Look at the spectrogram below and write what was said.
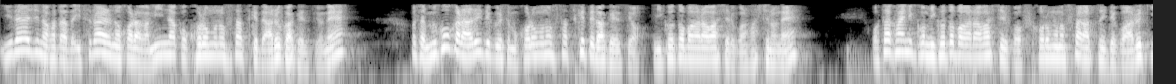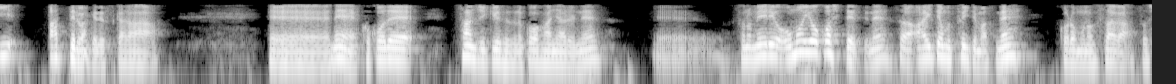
ユダヤ人の方々、イスラエルの子らがみんなこう衣の房つけて歩くわけですよね。そしたら向こうから歩いてくる人も衣の房つけてるわけですよ。御言葉を表してるこの橋のね。お互いにこう御言葉を表してるこう衣の房がついてこう歩き合ってるわけですから、えー、ね、ここで39節の後半にあるね、えー、その命令を思い起こしてってね、それは相手もついてますね。衣の房が。そし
